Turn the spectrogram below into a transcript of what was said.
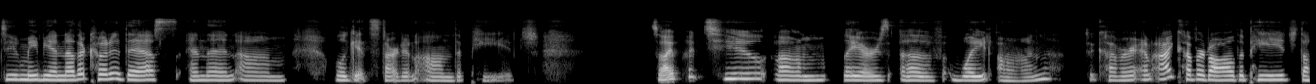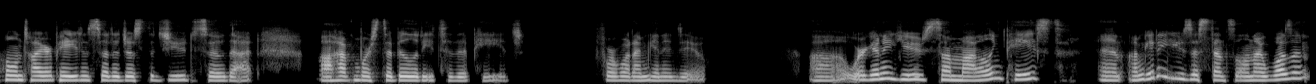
do maybe another coat of this, and then um, we'll get started on the page. So I put two um, layers of white on to cover, and I covered all the page, the whole entire page, instead of just the Jude, so that I'll have more stability to the page for what I'm going to do. Uh, we're going to use some modeling paste and I'm going to use a stencil and I wasn't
